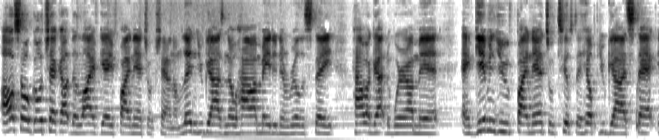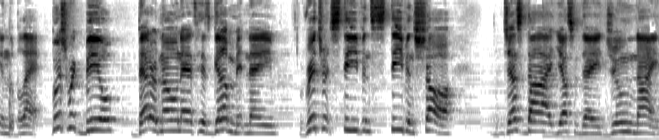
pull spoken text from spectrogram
Also, go check out the Life Game Financial channel. I'm letting you guys know how I made it in real estate, how I got to where I'm at, and giving you financial tips to help you guys stack in the black. Bushwick Bill, better known as his government name, Richard Stevens Stephen Shaw just died yesterday, June 9th,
